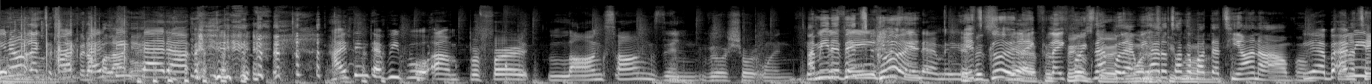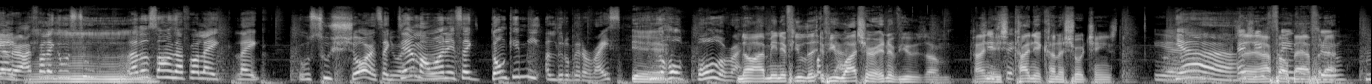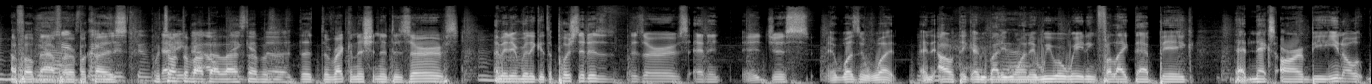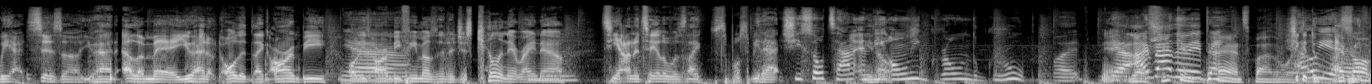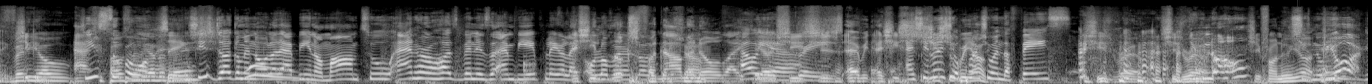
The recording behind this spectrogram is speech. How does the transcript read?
You know, We like to clap I, it up I a lot think that um, I think that people um, prefer long songs than Mm. real short ones. I mean, if were it's saying- you were saying good, that a million- If it's, it's- good. yeah, like, if it like for example, good, that we had to to keep talk about going. that Teyana album. Yeah, but I Teyana mean, Taylor. like- I felt like it was too. A lot of songs, I felt like like it was too short. It's like, You damn, I want it. It's like, don't give me a little bit of rice. Give me Yeah. the whole bowl of rice. No, I mean if you li- if you that. watch her interviews, um, Kanye She Kanye kind of shortchanged her. Yeah. Yeah. And she And I felt explains bad it for that. too. I felt bad She for her explains because it too. We talked ain't- about that album last didn't get episode. The, the, the recognition it deserves. I Mm-hmm. mean, it didn't really get the push that it deserves, and it it just it wasn't what, and Mm-hmm. I don't think everybody Yeah. wanted. We were waiting for like that big, that next R and B. You know, we had SZA, you had Ella Mai, you had all the like R and B, all these Yeah. R and B females that are just killing it right Mm-hmm. now. Teyana Taylor was like supposed to be that. She's so talented and You the only girl in the group. But Yeah. yeah, Yo, I'd she rather can it be. dance, by the way. She can do yeah. I saw a everything. She can video. she She's posted the other superwoman. She's juggling all of that, being a mom too, and her husband is an NBA player, like and she all over. looks all over phenomenal. Like Hell yeah, yeah. she's Great. she's everything. And she's And she she's literally she'll punch young. you in the face. She's real. She's real. You know? She from New York. She's New York.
